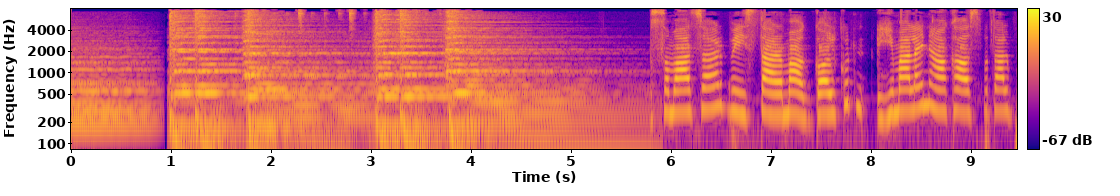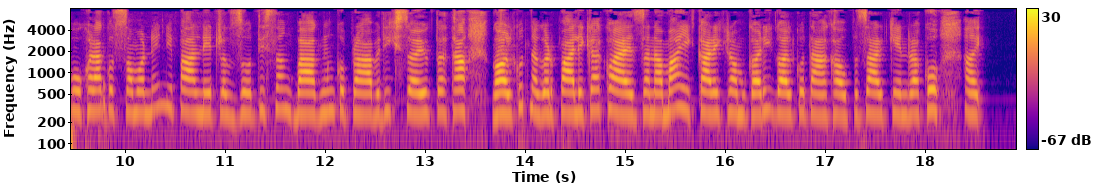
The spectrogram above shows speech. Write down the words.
समाचार विस्तारमा। गलकुट हिमालयन आँखा अस्पताल पोखराको समन्वय नेपाल नेत्र ज्योति सङ्घ बागलुङको प्राविधिक सहयोग तथा गलकुट नगरपालिकाको आयोजनामा एक कार्यक्रम गरी गलकुट आँखा उपचार केन्द्रको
